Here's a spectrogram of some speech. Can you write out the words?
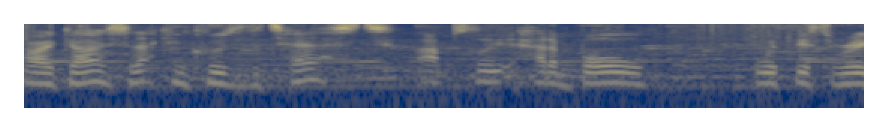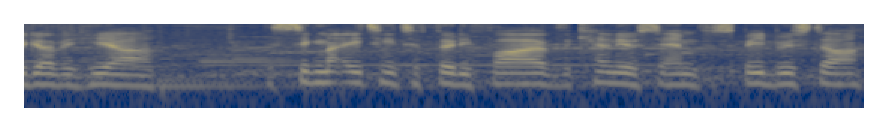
All right guys, so that concludes the test. Absolutely had a ball with this rig over here. The Sigma 18 to 35, the Canon EOS M for speed booster,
